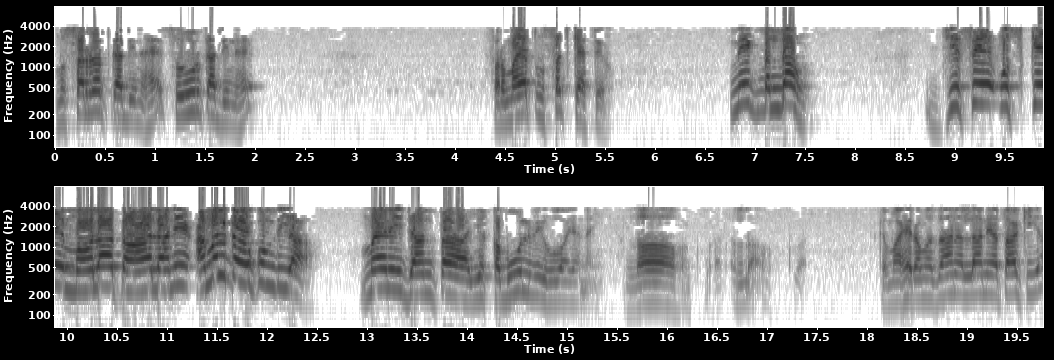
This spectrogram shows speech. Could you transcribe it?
مسرت کا دن ہے، سرور کا دن ہے۔ فرمایا، تم سچ کہتے ہو۔ میں ایک بندہ ہوں، جسے اس کے مولا تعالی نے عمل کا حکم دیا۔ میں نہیں جانتا یہ قبول بھی ہوا یا نہیں۔ اللہ اکبر اللہ اکبر۔ کہ ماہ رمضان اللہ نے عطا کیا،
